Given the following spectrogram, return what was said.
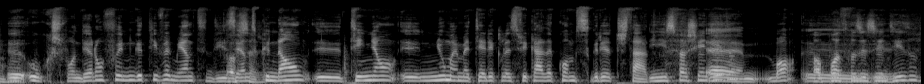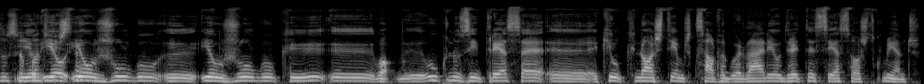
Uhum. o que responderam foi negativamente, dizendo seja, que não eh, tinham eh, nenhuma matéria classificada como segredo de Estado. E isso faz sentido? Uh, bom, Ou pode fazer sentido do seu eu, ponto de vista? Eu, eu julgo, eu julgo que bom, o que nos interessa, aquilo que nós temos que salvaguardar é o direito de acesso aos documentos.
